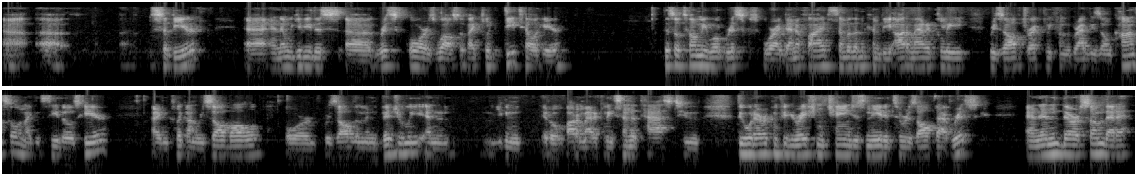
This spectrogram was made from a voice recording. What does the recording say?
uh, uh, severe. Uh, and then we give you this uh, risk score as well. So if I click detail here, this will tell me what risks were identified. Some of them can be automatically resolved directly from the GravityZone console, and I can see those here. I can click on resolve all or resolve them individually and you can it'll automatically send a task to do whatever configuration changes needed to resolve that risk. And then there are some that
